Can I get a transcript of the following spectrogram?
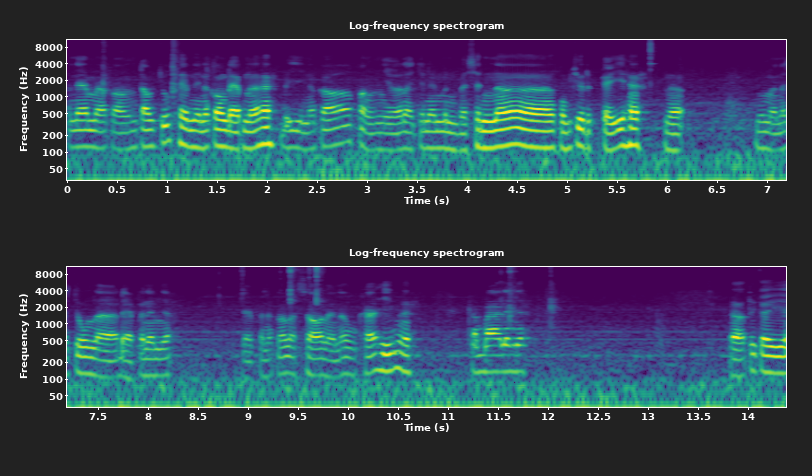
anh em mà còn trau chuốt thêm thì nó còn đẹp nữa ha. Bởi vì nó có phần nhựa này cho nên mình vệ sinh nó ờ, cũng chưa được kỹ ha. Đó nhưng mà nói chung là đẹp anh em nha đẹp và nó có là so này nó cũng khá hiếm ha. Cam ba anh em nha à, tới cây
